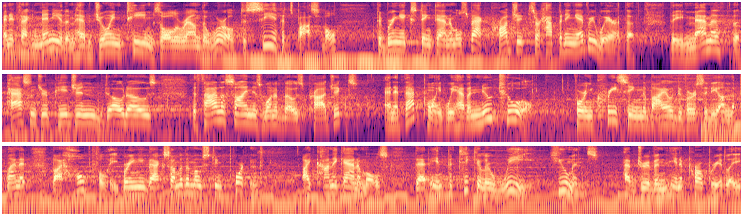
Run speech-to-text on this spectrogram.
And in fact, many of them have joined teams all around the world to see if it's possible to bring extinct animals back. Projects are happening everywhere. The, the mammoth, the passenger pigeon, dodos. The thylacine is one of those projects. And at that point, we have a new tool for increasing the biodiversity on the planet by hopefully bringing back some of the most important iconic animals that in particular we, humans, have driven inappropriately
